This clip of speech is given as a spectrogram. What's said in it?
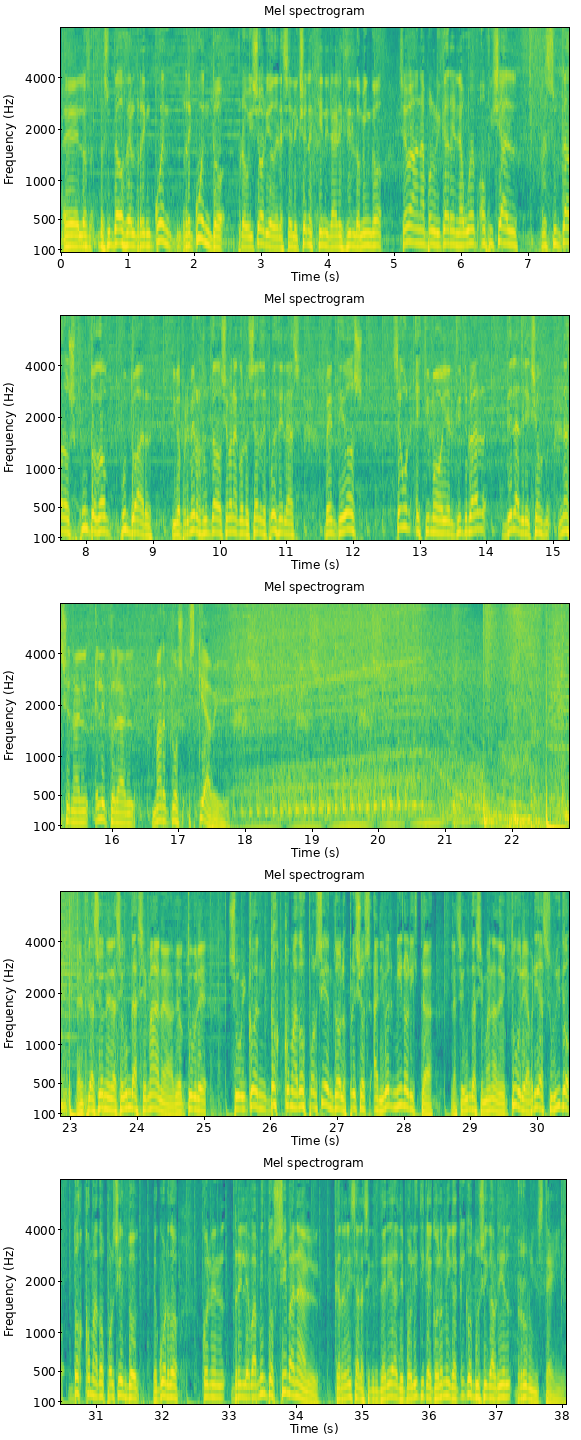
Eh, los resultados del recuento provisorio de las elecciones generales del domingo se van a publicar en la web oficial resultados.gov.ar y los primeros resultados se van a conocer después de las 22 según estimó hoy el titular de la Dirección Nacional Electoral, Marcos Schiavi. La inflación en la segunda semana de octubre se ubicó en 2,2%. Los precios a nivel minorista la segunda semana de octubre habría subido 2,2% de acuerdo con el relevamiento semanal que realiza la Secretaría de Política Económica que conduce Gabriel Rubinstein.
